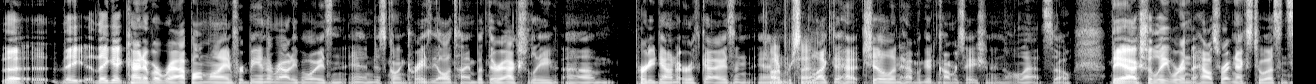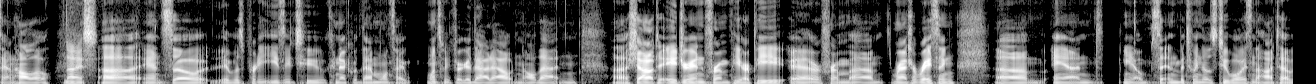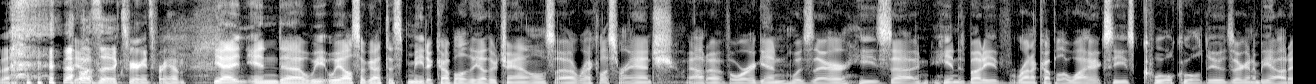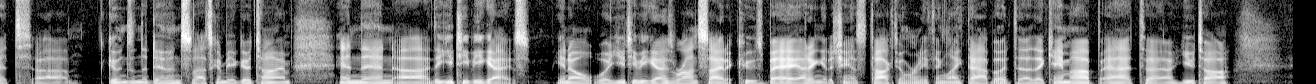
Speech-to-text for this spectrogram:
the they they get kind of a rap online for being the rowdy boys and, and just going crazy all the time, but they're actually um, pretty down to earth guys and, and 100%. like to ha- chill and have a good conversation and all that. So they actually were in the house right next to us in Sand Hollow. Nice. Uh, and so it was pretty easy to connect with them once I once we figured that out and all that. And uh, shout out to Adrian from PRP uh, or from um, Rancher Racing, um, and you know, sitting between those two boys in the hot tub. that yeah. was an experience for him. Yeah, and uh, we we also got to meet a couple of the other channels. Uh, Reckless Ranch out of Oregon was there. He's uh, he and his buddy run a couple of YXZs. Cool, cool dudes. They're going to be out at uh, Goons in the Dunes, so that's going to be a good time. And then uh, the UTV guys. You know, well, UTV guys were on site at Coos Bay. I didn't get a chance to talk to them or anything like that, but uh, they came up at Utah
